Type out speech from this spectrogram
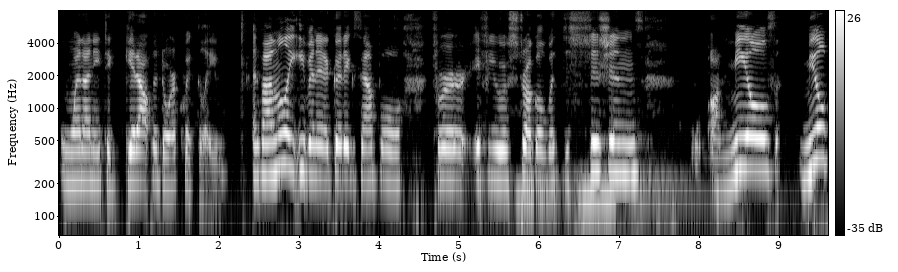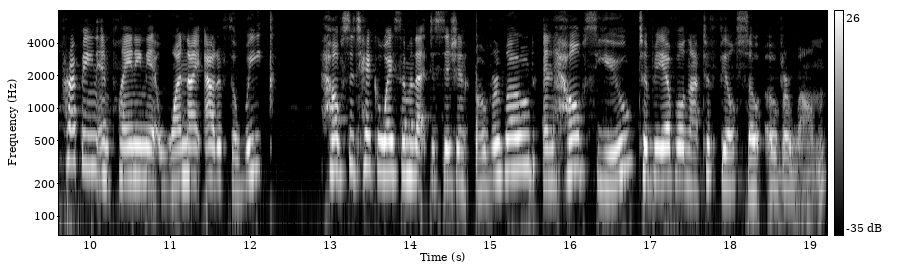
when I need to get out the door quickly. And finally, even a good example for if you struggle with decisions on meals, meal prepping and planning it one night out of the week helps to take away some of that decision overload and helps you to be able not to feel so overwhelmed.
